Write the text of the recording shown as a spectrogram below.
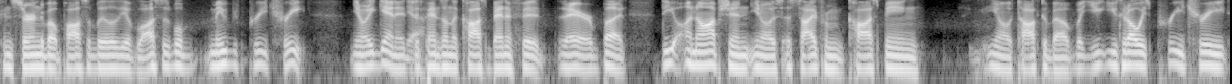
concerned about possibility of losses, well, maybe pre-treat. You know, again, it Yeah. depends on the cost benefit there, but the an option, you know, aside from cost being, you know, talked about, but you, you could always pre-treat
